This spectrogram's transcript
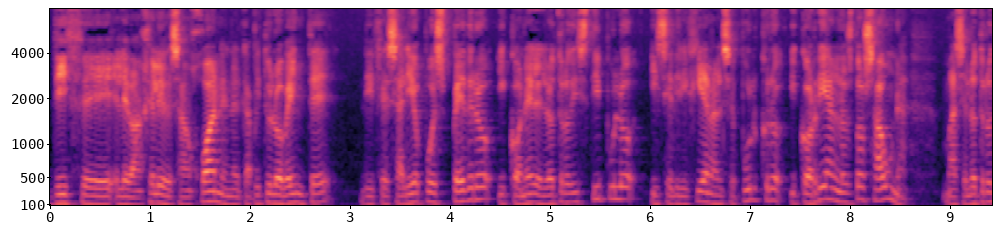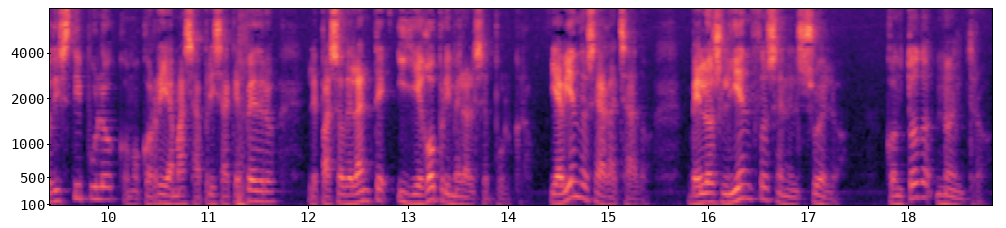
Dice el Evangelio de San Juan en el capítulo 20, dice, salió pues Pedro y con él el otro discípulo y se dirigían al sepulcro y corrían los dos a una, mas el otro discípulo, como corría más a prisa que Pedro, le pasó delante y llegó primero al sepulcro. Y habiéndose agachado, ve los lienzos en el suelo. Con todo no entró.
